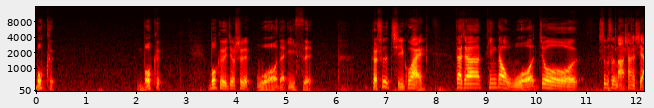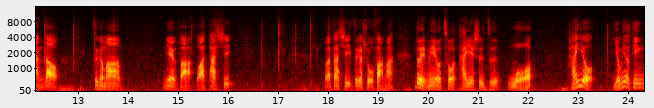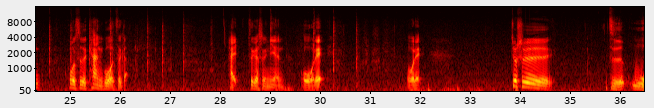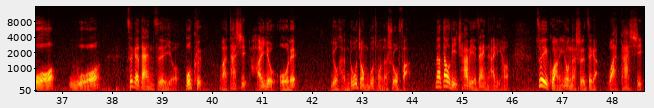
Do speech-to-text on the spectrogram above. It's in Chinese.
僕僕僕就是我的意思。可是奇怪，大家听到我就是不是马上想到这个吗？念法哇达西哇达西这个说法吗？对，没有错，它也是指我。还有有没有听或是看过这个？嗨，这个是念我的，我的，就是指我我这个单字有僕、私还有我的，有很多种不同的说法。那到底差别在哪里？哈，最管用的是这个瓦达西，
